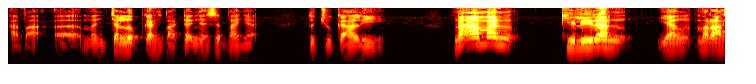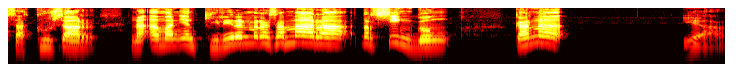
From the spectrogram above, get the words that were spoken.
apa eh, mencelupkan badannya sebanyak tujuh kali. Naaman giliran yang merasa gusar, Naaman yang giliran merasa marah, tersinggung karena ya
